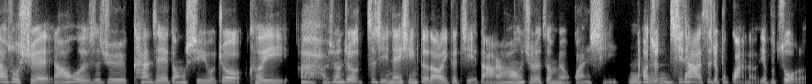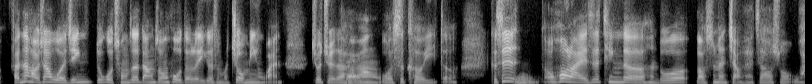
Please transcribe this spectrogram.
到处学，然后或者是去看这些东西，我就可以啊，好像就自己内心得到了一个解答，然后觉得这没有关系，然后就其他的事就不管了，也不做了。反正好像我已经如果从这当中获得了一个什么救命丸，就觉得好像我是可以的。可是我后来也是听了很多老师们讲，才知道说哇，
